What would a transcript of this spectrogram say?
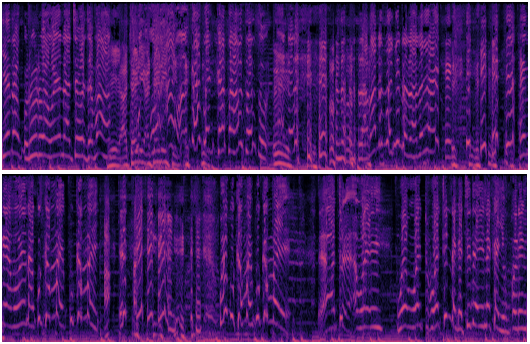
yana kururuwa wa yana cewa jama'a eh, a tare a tare ke kasan kasa hausan su. Rama da sanyi da rana ya ga mu yana kukan mai kukan mai. Wai kukan mai kukan mai. Wai wai tun daga cidai na kan yunkurin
